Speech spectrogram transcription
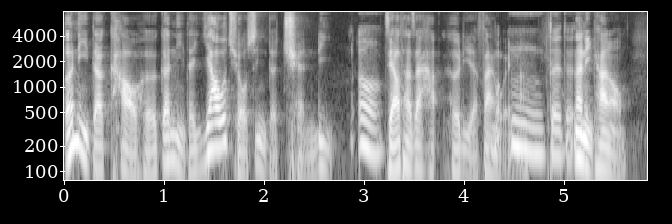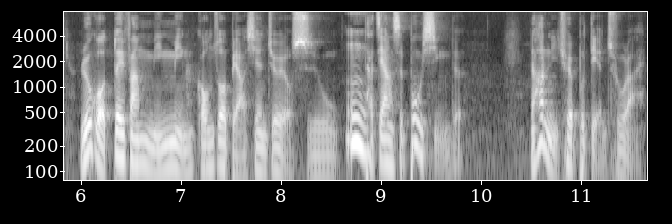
而你的考核跟你的要求是你的权利。嗯，只要他在合合理的范围嘛。嗯，对对。那你看哦，如果对方明明工作表现就有失误，嗯，他这样是不行的，然后你却不点出来，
